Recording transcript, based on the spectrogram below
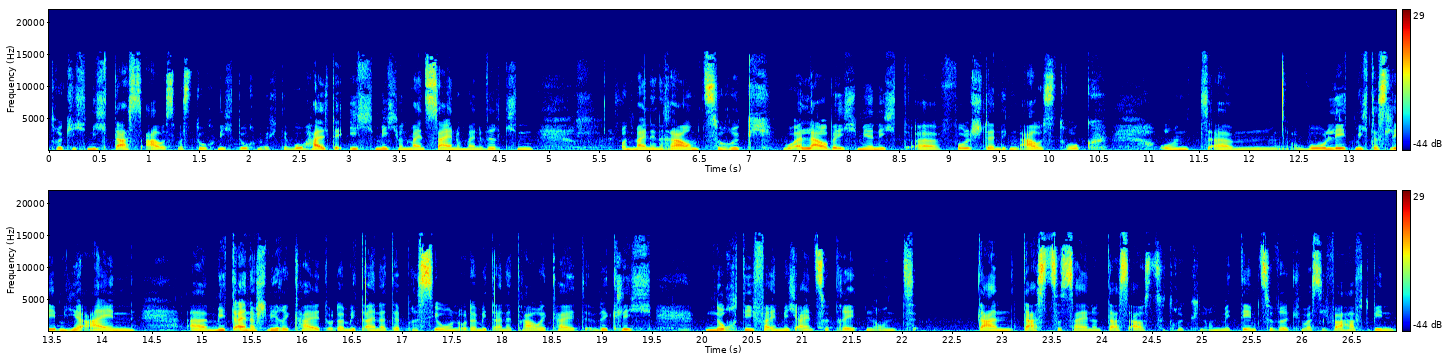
drücke ich nicht das aus, was durch mich durch möchte? Wo halte ich mich und mein Sein und mein Wirken und meinen Raum zurück? Wo erlaube ich mir nicht äh, vollständigen Ausdruck? Und ähm, wo lädt mich das Leben hier ein, äh, mit einer Schwierigkeit oder mit einer Depression oder mit einer Traurigkeit wirklich noch tiefer in mich einzutreten und dann das zu sein und das auszudrücken und mit dem zu wirken, was ich wahrhaft bin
